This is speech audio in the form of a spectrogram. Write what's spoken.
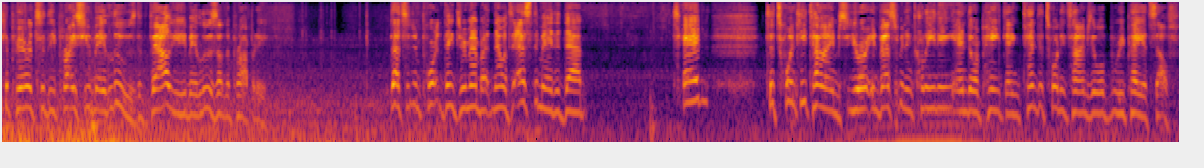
compared to the price you may lose, the value you may lose on the property. That's an important thing to remember. Now, it's estimated that 10 to 20 times your investment in cleaning and or painting 10 to 20 times it will repay itself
